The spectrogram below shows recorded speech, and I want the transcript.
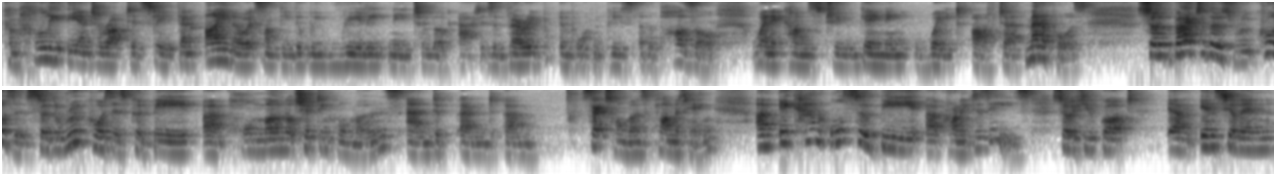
completely interrupted sleep, then I know it's something that we really need to look at. It's a very important piece of the puzzle when it comes to gaining weight after menopause. So back to those root causes. So the root causes could be um, hormonal, shifting hormones and, and um, sex hormones plummeting. Um, it can also be a chronic disease. So if you've got um, insulin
